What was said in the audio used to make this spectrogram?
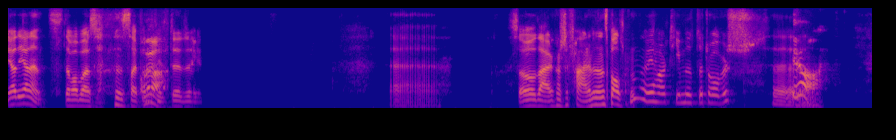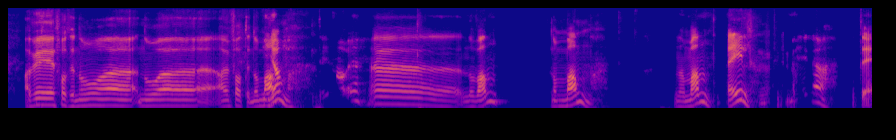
Ja, de er nevnt. Det var bare Cypher-filter. Oh, ja. Eh, så da er vi kanskje ferdig med den spalten. Vi har ti minutter til overs. Uh, Ja. Har vi fått inn noe, noe Har vi fått inn noe mann? Det har vi. Uh, noe vann. Noe mann? Noe mann. Mail? Mail. Ja. Det,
